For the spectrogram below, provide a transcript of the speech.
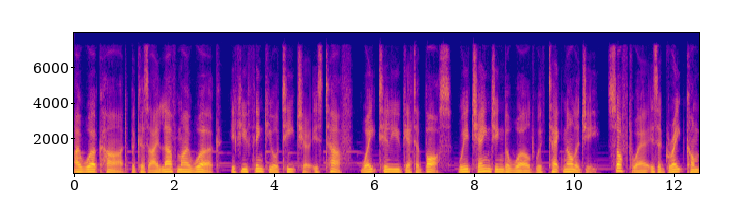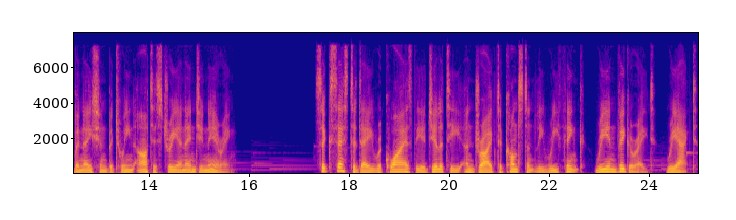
I work hard because I love my work. If you think your teacher is tough, wait till you get a boss. We're changing the world with technology. Software is a great combination between artistry and engineering. Success today requires the agility and drive to constantly rethink, reinvigorate, react,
